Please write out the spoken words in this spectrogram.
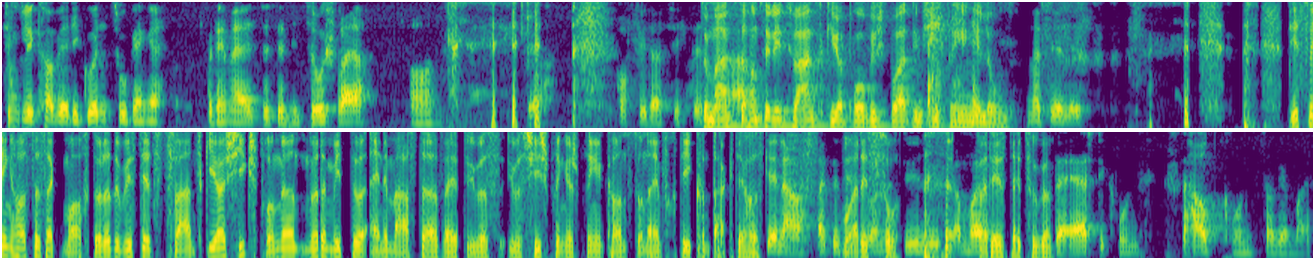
zum Glück habe ich die guten Zugänge. Von dem her ist das ja nicht so schwer. Und ja, hoffe ich, dass ich das. Du meinst, da haben sie die 20 Jahre Profisport im Skispringen gelohnt? Natürlich. Deswegen hast du das auch gemacht, oder? Du bist jetzt 20 Jahre Ski gesprungen, nur damit du eine Masterarbeit übers, übers Skispringen springen kannst und einfach die Kontakte hast. Genau. Also das war das war so? war das dein Zugang? Der erste Grund, der Hauptgrund, sage ich mal.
